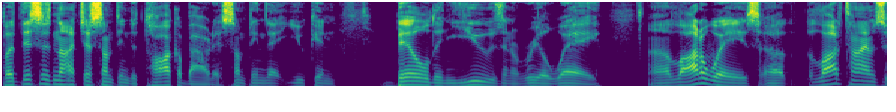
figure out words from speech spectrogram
But this is not just something to talk about, it's something that you can build and use in a real way. Uh, a lot of ways, uh, a lot of times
